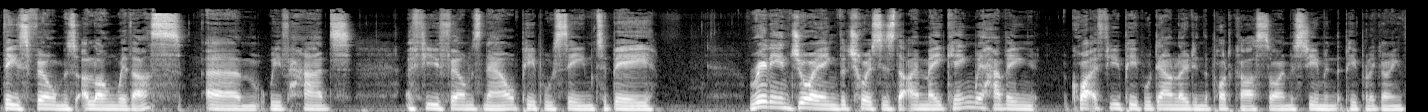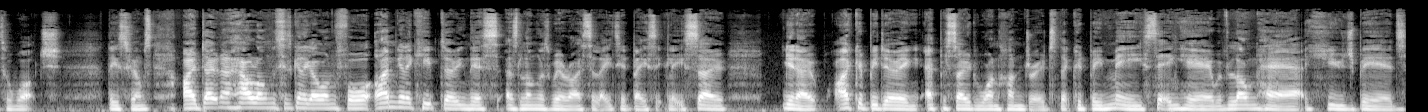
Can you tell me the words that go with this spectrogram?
these films along with us. Um, we've had a few films now. People seem to be really enjoying the choices that I'm making. We're having quite a few people downloading the podcast, so I'm assuming that people are going to watch these films. I don't know how long this is going to go on for. I'm going to keep doing this as long as we're isolated, basically. So, you know, I could be doing episode 100 that could be me sitting here with long hair, a huge beard,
